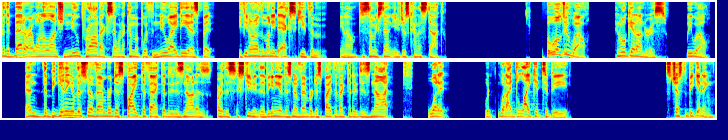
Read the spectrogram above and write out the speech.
for the better. I want to launch new products. I want to come up with new ideas. But if you don't have the money to execute them, you know, to some extent, you're just kind of stuck. But we'll do well and we'll get under us. We will. And the beginning of this November, despite the fact that it is not as, or this, excuse me, the beginning of this November, despite the fact that it is not what it, what, what I'd like it to be, it's just the beginning.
